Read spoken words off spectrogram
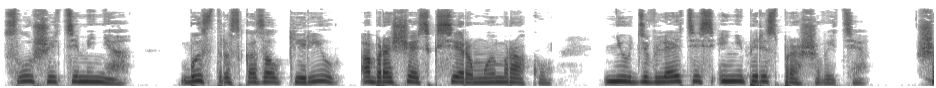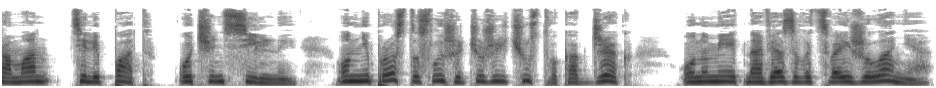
«Слушайте меня», — быстро сказал Кирилл, обращаясь к серому и мраку. «Не удивляйтесь и не переспрашивайте. Шаман — телепат, очень сильный. Он не просто слышит чужие чувства, как Джек. Он умеет навязывать свои желания.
